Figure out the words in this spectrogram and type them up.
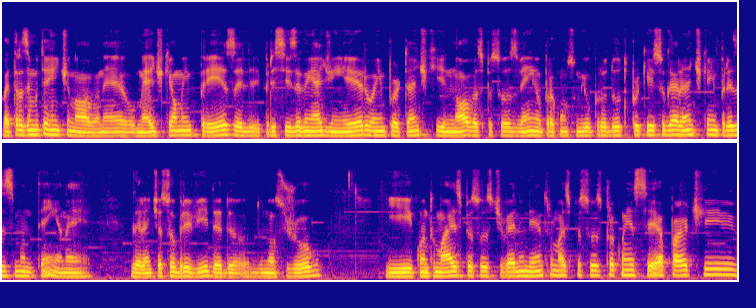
vai trazer muita gente nova, né? O Magic é uma empresa, ele precisa ganhar dinheiro, é importante que novas pessoas venham para consumir o produto, porque isso garante que a empresa se mantenha, né? Garante a sobrevida do, do nosso jogo. E quanto mais pessoas estiverem dentro, mais pessoas para conhecer a parte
